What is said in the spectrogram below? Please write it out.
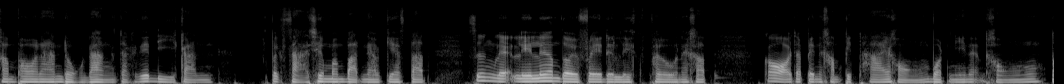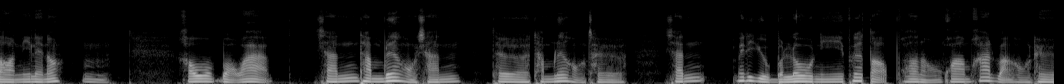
คำภาวนาโด่งดังจากทฤษฎีการปรึกษาเชิงบำบัดแนวเกสตัสซึ่งเริ่มโดยเฟรเดริกเพลนะครับ ก็จะเป็นคำปิดท้ายของบทนี้นะของตอนนี้เลยเนาะอืมเขาบอกว่า ฉันทำเรื่องของฉัน เธอทำเรื่องของเธอ ฉันไม่ได้อยู่บนโลกนี้เพื่อตอบสนองความคาดหวังของเธอ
